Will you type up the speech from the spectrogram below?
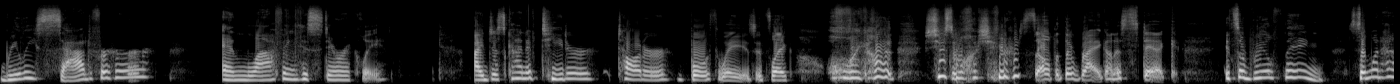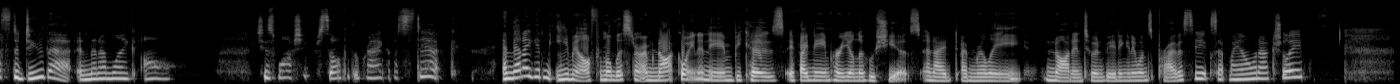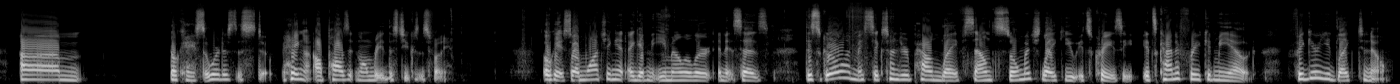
really sad for her and laughing hysterically. I just kind of teeter taught her both ways. It's like, oh my God, she's washing herself with a rag on a stick. It's a real thing. Someone has to do that. And then I'm like, oh, she's washing herself with a rag on a stick. And then I get an email from a listener I'm not going to name because if I name her, you'll know who she is. And I, am really not into invading anyone's privacy except my own, actually. Um, okay, so where does this hang on? I'll pause it and I'll read this to you because it's funny. Okay, so I'm watching it. I get an email alert, and it says, This girl on my 600 pound life sounds so much like you, it's crazy. It's kind of freaking me out. Figure you'd like to know.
